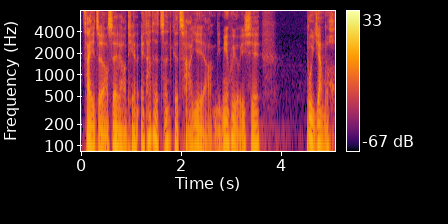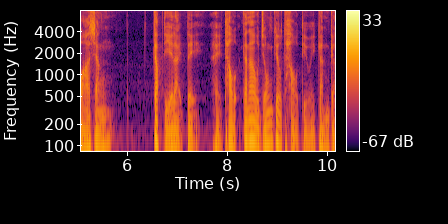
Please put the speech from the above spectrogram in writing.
蔡一哲老师在聊天，诶，他的整个茶叶啊，里面会有一些不一样的花香，夹叠来对，嘿，套刚刚我种叫套掉会尴尬。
